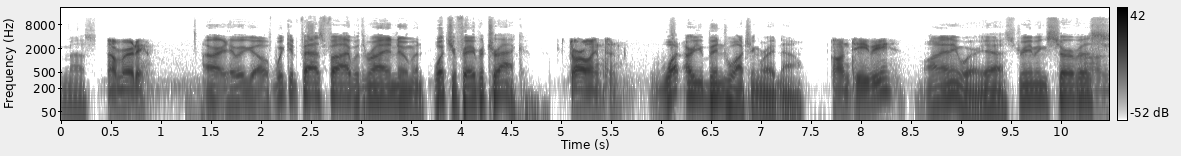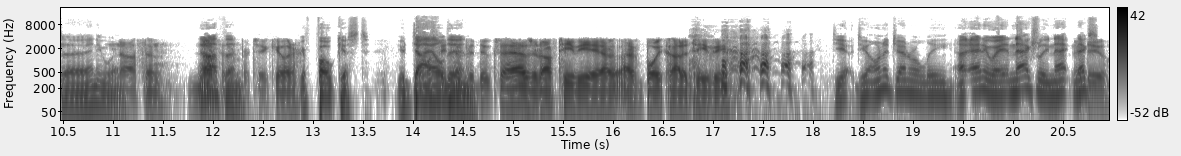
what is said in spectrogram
Mess. I'm ready. All right, here we go. Wicked Fast Five with Ryan Newman. What's your favorite track? Darlington. What are you binge watching right now? On TV? On anywhere, yeah. Streaming service, uh, anywhere. Nothing. Nothing. in particular. You're focused. You're dialed Once they in. Took the Dukes of Hazzard off TV. I, I've boycotted TV. Do you, do you own a General Lee? Uh, anyway, and actually, ne- next do.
